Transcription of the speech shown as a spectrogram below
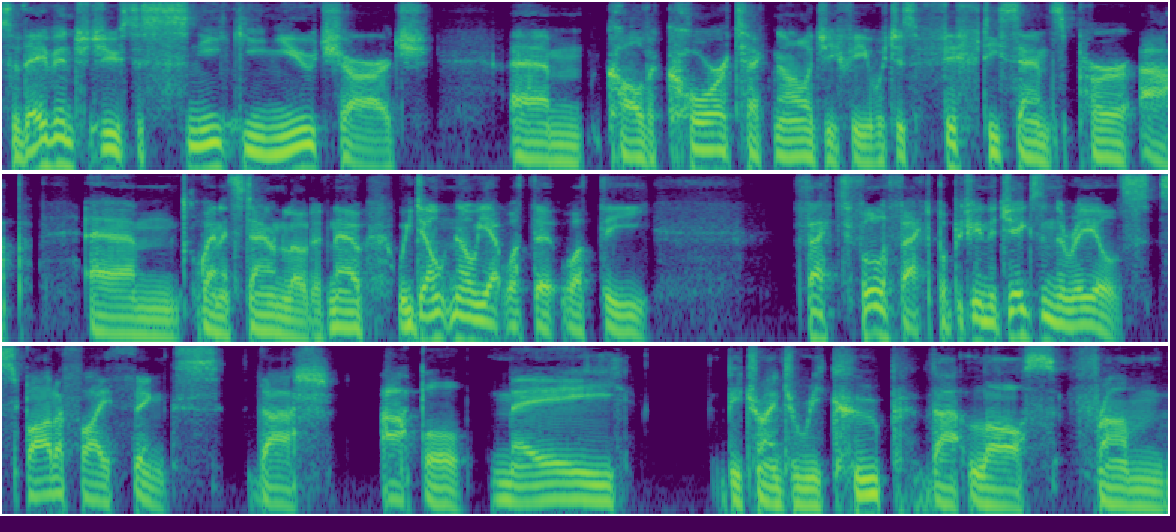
So they've introduced a sneaky new charge um, called a core technology fee, which is 50 cents per app um, when it's downloaded. Now, we don't know yet what the, what the effect, full effect, but between the jigs and the reels, Spotify thinks that Apple may be trying to recoup that loss from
